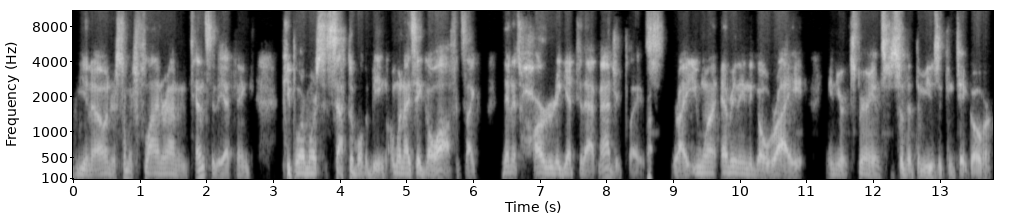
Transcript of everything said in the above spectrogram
you know, and there's so much flying around intensity. I think people are more susceptible to being, when I say go off, it's like, then it's harder to get to that magic place, right? You want everything to go right. in your experience so that the music can take over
